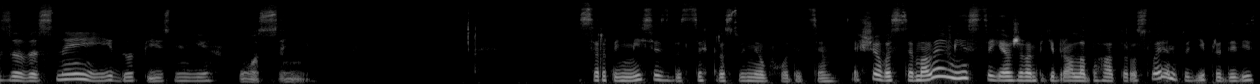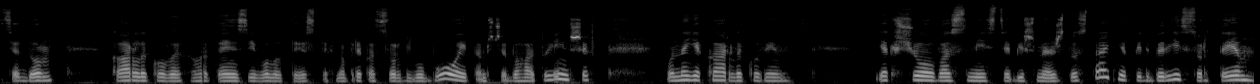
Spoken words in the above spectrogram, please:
з весни і до пізньої осені. Серпень місяць без цих красунь не обходиться. Якщо у вас це мале місце, я вже вам підібрала багато рослин, тоді придивіться до карликових гортензій волотистих, наприклад, сорт Бубо і там ще багато інших. Вони є карликові. Якщо у вас місця більш-менш достатньо, підберіть сорти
